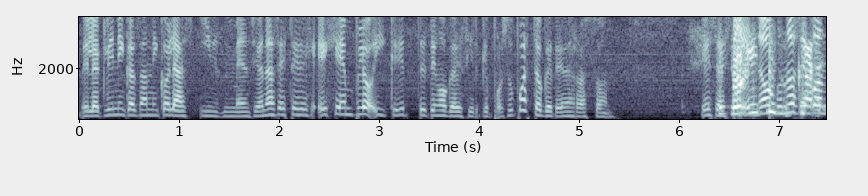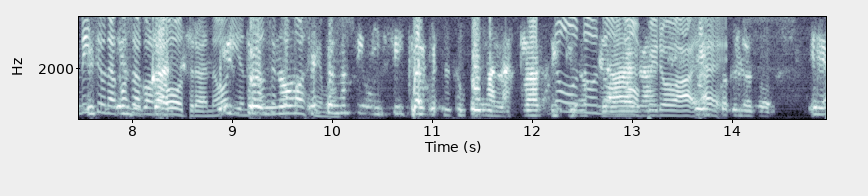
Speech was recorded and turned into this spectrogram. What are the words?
de la Clínica San Nicolás, y mencionás este ejemplo y que te tengo que decir que por supuesto que tenés razón. Es así, no, no se condice una cosa con la otra, ¿no? y entonces, ¿cómo hacemos? Esto no significa que se suspendan las clases. No, no, no, no, pero eh,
